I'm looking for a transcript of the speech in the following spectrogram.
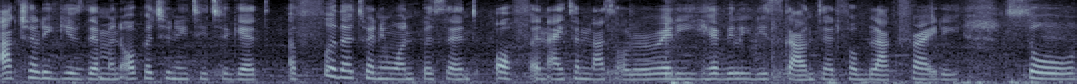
actually gives them an opportunity to get a further 21% off an item that's already heavily discounted for Black Friday. So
